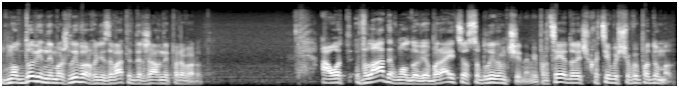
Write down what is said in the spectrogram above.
В Молдові неможливо організувати державний переворот. А от влада в Молдові обирається особливим чином. І про це я, до речі, хотів би, щоб ви подумали.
